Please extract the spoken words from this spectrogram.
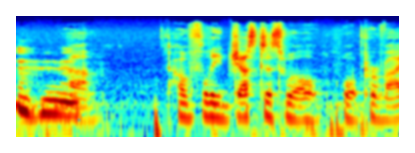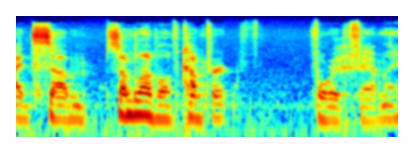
Um, hopefully, justice will will provide some some level of comfort for the family.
